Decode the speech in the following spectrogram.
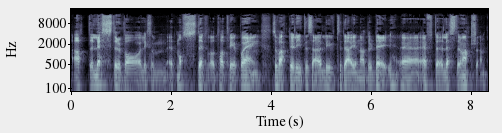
att Leicester var liksom ett måste för att ta tre poäng. Så vart det lite så här live to die another day äh, efter Leicester-matchen.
